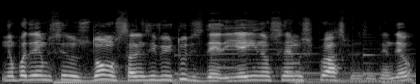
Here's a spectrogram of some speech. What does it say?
não poderemos ter os dons, talentos e virtudes dele, e aí não seremos prósperos, entendeu?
